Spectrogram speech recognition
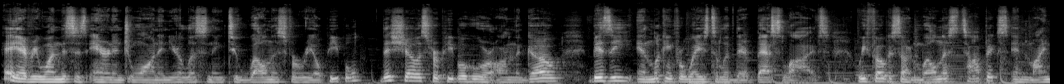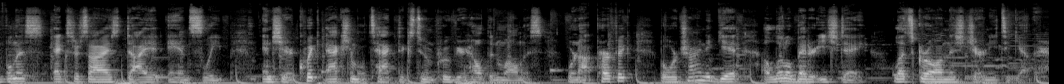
Hey everyone, this is Aaron and Juwan, and you're listening to Wellness for Real People. This show is for people who are on the go, busy, and looking for ways to live their best lives. We focus on wellness topics in mindfulness, exercise, diet, and sleep, and share quick, actionable tactics to improve your health and wellness. We're not perfect, but we're trying to get a little better each day. Let's grow on this journey together.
